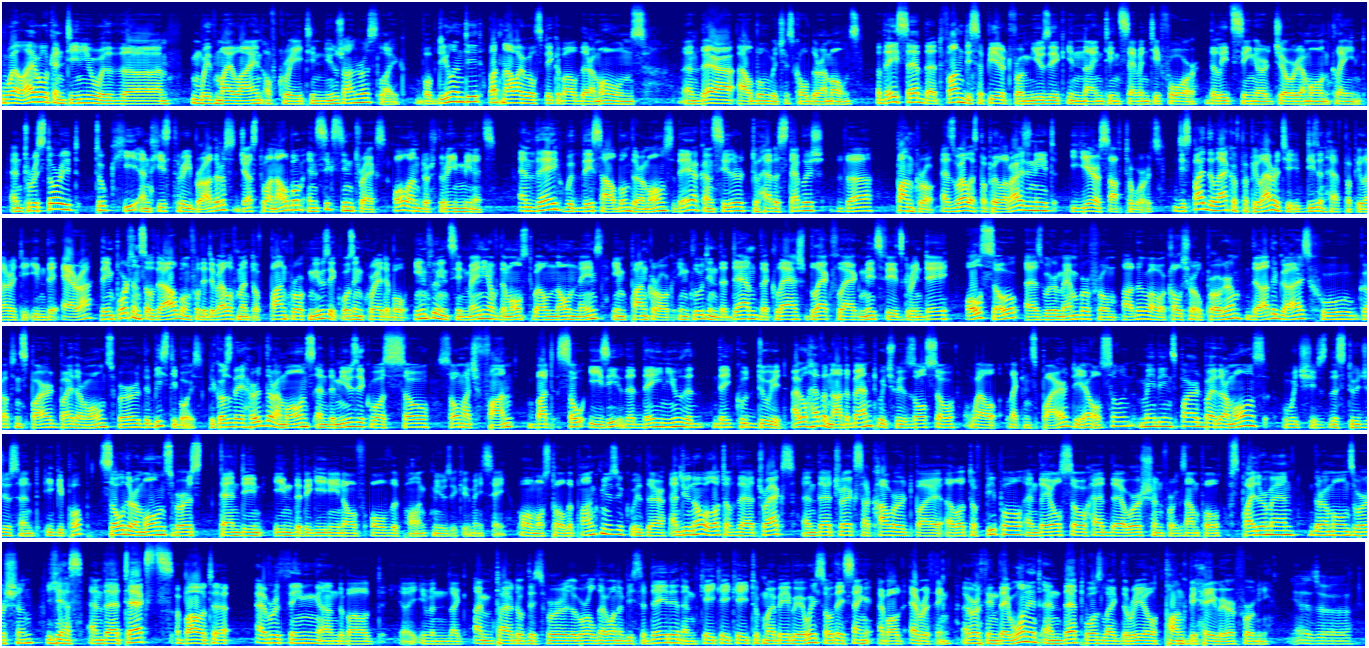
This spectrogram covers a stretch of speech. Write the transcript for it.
Well, I will continue with uh, with my line of creating new genres like Bob Dylan did, but now I will speak about the Ramones and their album, which is called The Ramones. They said that fun disappeared from music in 1974, the lead singer Joe Ramone claimed, and to restore it took he and his three brothers just one album and 16 tracks, all under 3 minutes. And they, with this album, the Ramones, they are considered to have established the punk rock, as well as popularizing it years afterwards. Despite the lack of popularity, it didn't have popularity in the era. The importance of the album for the development of punk rock music was incredible, influencing many of the most well known names in punk rock, including The Damned, The Clash, Black Flag, Misfits, Green Day, also, as we remember from other our cultural program, the other guys who got inspired by the Ramones were the Beastie Boys because they heard the Ramones and the music was so so much fun, but so easy that they knew that they could do it. I will have another band which was also well like inspired, yeah, also maybe inspired by the Ramones, which is the Stooges and Iggy Pop. So the Ramones were standing in the beginning of all the punk music, you may say. Almost all the punk music with their, and you know a lot of their tracks, and their tracks are covered by a lot of people, and they also had their version, for example, of Spider Man, the Ramones version. Yes, and their texts about uh, everything and about uh, even like I'm tired of this world, world I want to be sedated and KKK took my baby away so they sang about everything everything they wanted and that was like the real punk behavior for me Yeah, the,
